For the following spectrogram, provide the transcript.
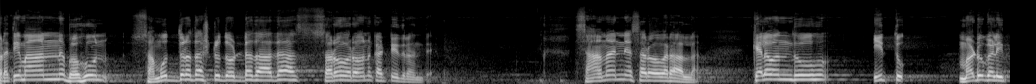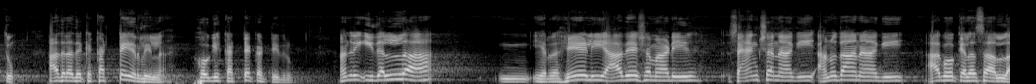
ಪ್ರತಿಮಾನ್ ಬಹುನ್ ಸಮುದ್ರದಷ್ಟು ದೊಡ್ಡದಾದ ಸರೋವರವನ್ನು ಕಟ್ಟಿದ್ರಂತೆ. ಸಾಮಾನ್ಯ ಸರೋವರ ಅಲ್ಲ. ಕೆಲವೊಂದು ಇತ್ತು, ಮಡುಗಳಿತ್ತು, ಆದರೆ ಅದಕ್ಕೆ ಕಟ್ಟೆ ಇರಲಿಲ್ಲ. ಹೋಗಿ ಕಟ್ಟೆ ಕಟ್ಟಿದರು. ಅಂದರೆ ಇದೆಲ್ಲ ಹೇಳಿ ಆದೇಶ ಮಾಡಿ ಸ್ಯಾಂಕ್ಷನ್ ಆಗಿ, ಅನುದಾನ ಆಗಿ ಆಗೋ ಕೆಲಸ ಅಲ್ಲ.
